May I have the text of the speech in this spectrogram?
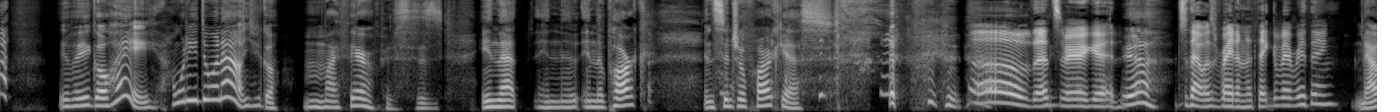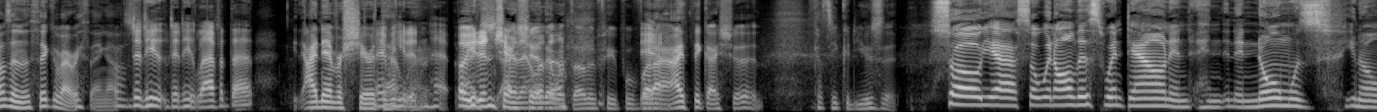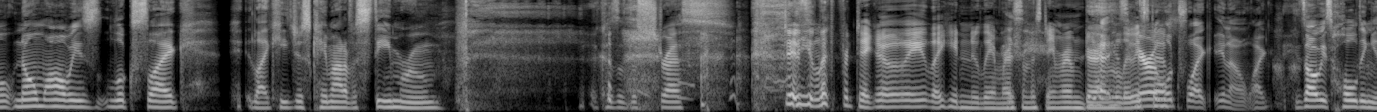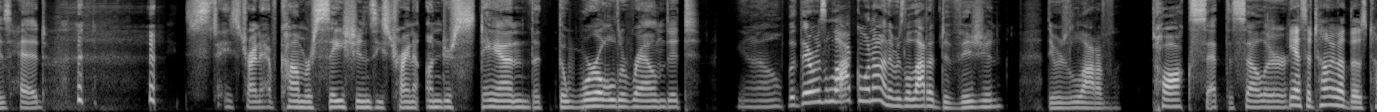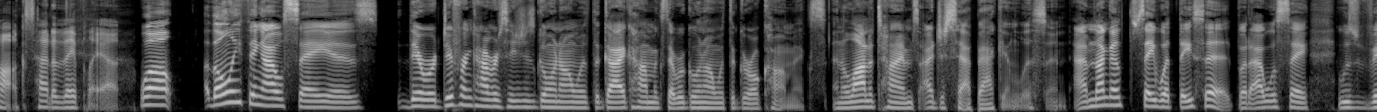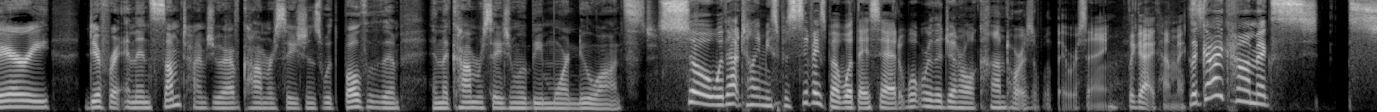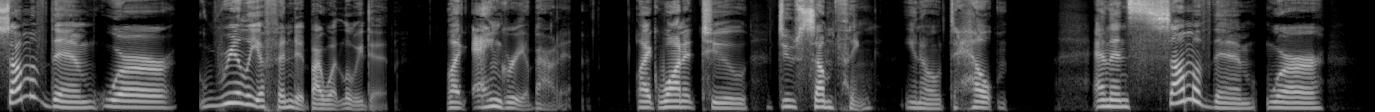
If they go, "Hey, what are you doing out?" You go, "My therapist is in that in the in the park, in Central Park." Yes. oh, that's very good. yeah. So that was right in the thick of everything. I was in the thick of everything. I was. Did he? Did he laugh at that? I never shared Maybe that. he didn't have- oh, you I didn't sh- share I that shared with that with other people, but Yeah. I, I think I should because he could use it. So yeah, so when all this went down and and and Noam was, you know, Noam always looks like like he just came out of a steam room because of the stress. Did he look particularly like he newly emerged from the steam room during yeah, the his Louis hair stuff? looks like you know, like he's always holding his head. He's- trying to have conversations. He's trying to understand the the world around it. You know, but there was a lot going on. There was a lot of division. There was a lot of talks at the cellar. yeah. So tell me about those talks. How did they play out? Well, the only thing I will say is there were different conversations going on with the guy comics that were going on with the girl comics. And a lot of times I just sat back and listened. I'm not going to say what they said, but I will say it was very different. And then sometimes you have conversations with both of them, and the conversation would be more nuanced. So, without telling me specifics about what they said, what were the general contours of what they were saying? The guy comics. The guy comics, some of them were really offended by what Louis did, like angry about it, like wanted to do something, you know, to help. And then some of them were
